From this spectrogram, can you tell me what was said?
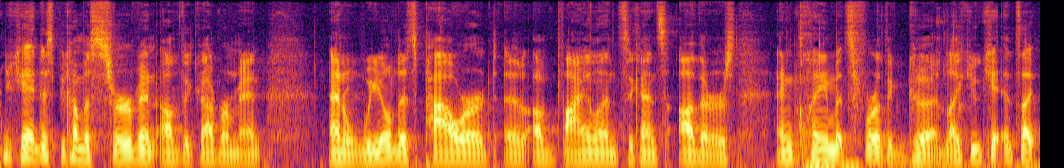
you can't just become a servant of the government and wield its power uh, of violence against others and claim it's for the good. Like you can't. It's like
